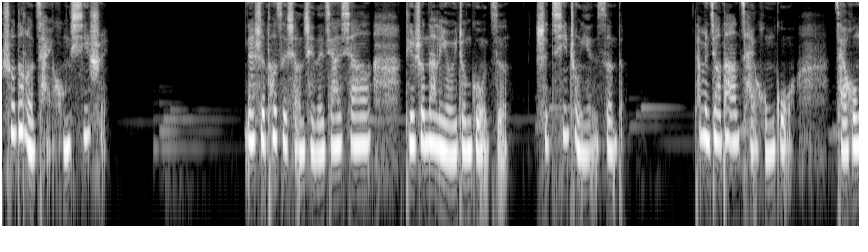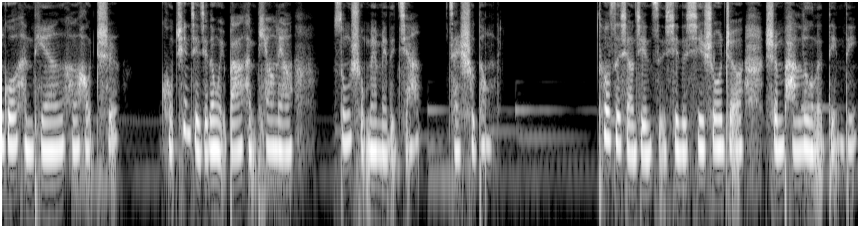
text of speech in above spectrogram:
说到了彩虹溪水。那是兔子小姐的家乡，听说那里有一种果子是七种颜色的，他们叫它彩虹果。彩虹果很甜，很好吃。孔雀姐姐的尾巴很漂亮，松鼠妹妹的家在树洞里。兔子小姐仔细的细说着，生怕漏了点滴，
